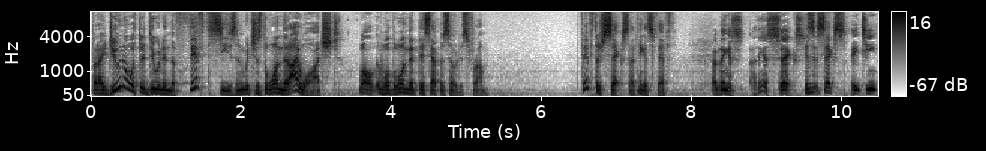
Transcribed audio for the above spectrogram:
But I do know what they're doing in the fifth season, which is the one that I watched. Well, well, the one that this episode is from. Fifth or sixth? I think it's fifth. I think it's I think it's six. Is it six? 18th,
